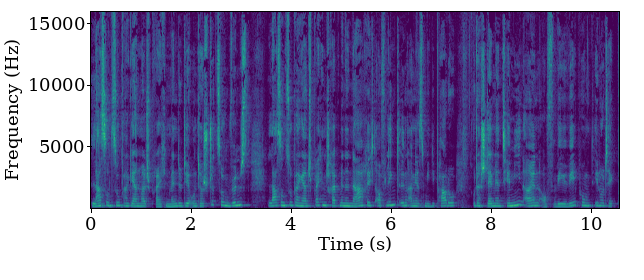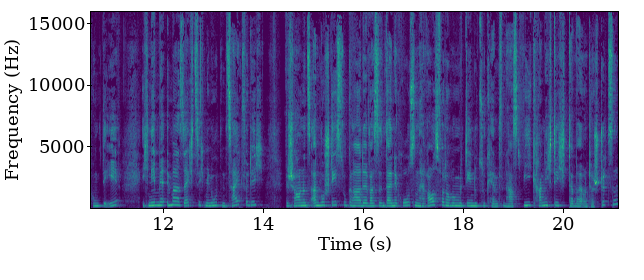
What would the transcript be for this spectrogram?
lass uns super gern mal sprechen. Wenn du dir Unterstützung wünschst, lass uns super gern sprechen, schreib mir eine Nachricht auf LinkedIn an Jasmin Pardo oder stell mir einen Termin ein auf www.inotech.de. Ich nehme mir immer 60 Minuten Zeit für dich wir schauen uns an, wo stehst du gerade, was sind deine großen Herausforderungen, mit denen du zu kämpfen hast, wie kann ich dich dabei unterstützen,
